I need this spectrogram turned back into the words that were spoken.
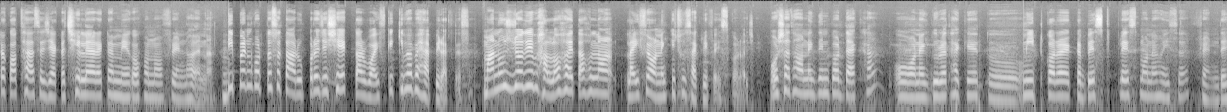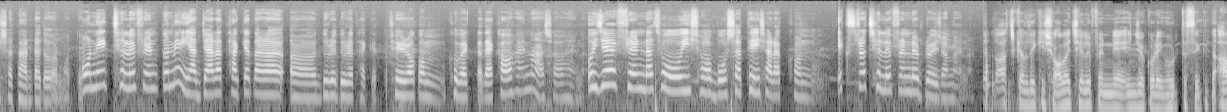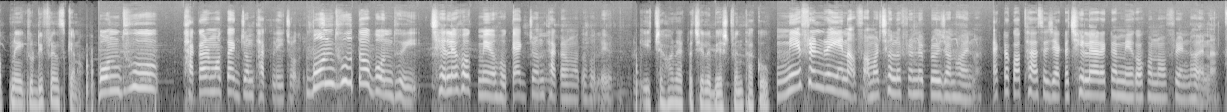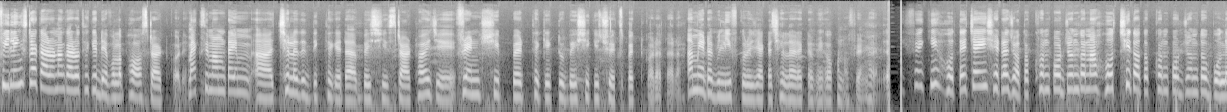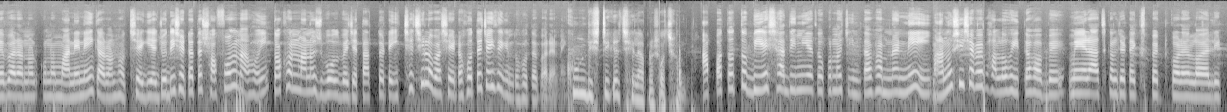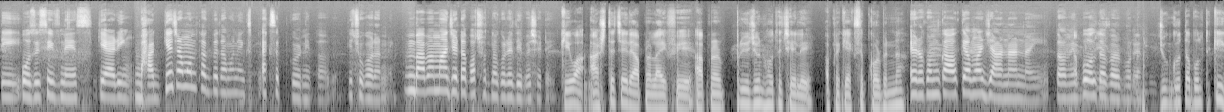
একটা কথা আছে যে একটা ছেলে আর একটা মেয়ে কখনো ফ্রেন্ড হয় না। ডিপেন্ড করতেছে তার উপরে যে সে তার ওয়াইফকে কীভাবে হ্যাপি রাখতেছে। মানুষ যদি ভালো হয় তাহলে লাইফে অনেক কিছু স্যাক্রিফাইস করা যায়। ওর সাথে অনেকদিন পর দেখা। ও অনেক দূরে থাকে তো মিট করার একটা বেস্ট প্লেস মনে হয়েছে ফ্রেন্ডদের সাথে আড্ডা দেওয়ার মতো। অনেক ছেলে ফ্রেন্ড তো নেই আর যারা থাকে তারা দূরে দূরে থাকে তো। সেই রকম খুব একটা দেখাও হয় না আসাও হয় না। ওই যে ফ্রেন্ড আছে ওই সব ওর সাথেই সারাক্ষণ এক্সট্রা ছেলে ফ্রেন্ডের প্রয়োজন হয় না। তো আজকাল দেখি সবাই ছেলে ফ্রেন্ড নিয়ে এনজয় করে ঘুরতেছে কিন্তু আপনি একটু ডিফারেন্স কেন? বন্ধু থাকার মতো একজন থাকলেই চলে। বন্ধু তো বন্ধুই ছেলে হোক মেয়ে হোক একজন থাকার মতো হলে ইচ্ছে হয় না একটা ছেলে বেস্ট ফ্রেন্ড থাকুক? মেয়ে ফ্রেন্ডরাই এনাফ আমার ছেলে ফ্রেন্ডের প্রয়োজন হয় না। একটা কথা আছে যে একটা ছেলে আর একটা মেয়ে কখনো ফ্রেন্ড হয় না। ফিলিংসটা কারও না কারও থেকে ডেভেলপ হওয়া স্টার্ট করে। ম্যাক্সিমাম টাইম ছেলেদের দিক থেকে এটা বেশি স্টার্ট হয় যে ফ্রেন্ডশিপের থেকে একটু বেশি কিছু এক্সপেক্ট করে তারা। আমি এটা বিলিভ করি যে একটা ছেলে আর একটা মেয়ে কখনো ফ্রেন্ড হয় কি হতে চাই সেটা যতক্ষণ পর্যন্ত না হচ্ছি ততক্ষণ পর্যন্ত বলে বেড়ানোর কোনো মানে নেই। কারণ হচ্ছে গিয়ে যদি সেটাতে সফল না হই তখন মানুষ বলবে যে তার তো এটা ইচ্ছে ছিল বা সেটা হতে চাইছে কিন্তু হতে পারে না কোন ডিস্ট্রিক্টের ছেলে আপনার পছন্দ? আপাতত বিয়ে শাদী নিয়ে তো কোনো চিন্তা ভাবনা নেই। মানুষ হিসেবে ভালো হইতে হবে। মেয়েরা আজকাল যেটা এক্সপেক্ট করে লয়ালিটি পজিটিভনেস কেয়ারিং ভাগ্যে যেমন থাকবে তেমন অ্যাকসেপ্ট করে নিতে হবে। কিছু করার নেই। বাবা মা যেটা পছন্দ করে দিবে সেটাই। কেউ আসতে চাইলে আপনার লাইফে আপনার প্রিয়জন হতে চাইলে আপনি কি অ্যাকসেপ্ট করবেন না? এরকম কাউকে আমার জানা নাই তো আমি বলতে পারব না। যোগ্যতা বলতে কি?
